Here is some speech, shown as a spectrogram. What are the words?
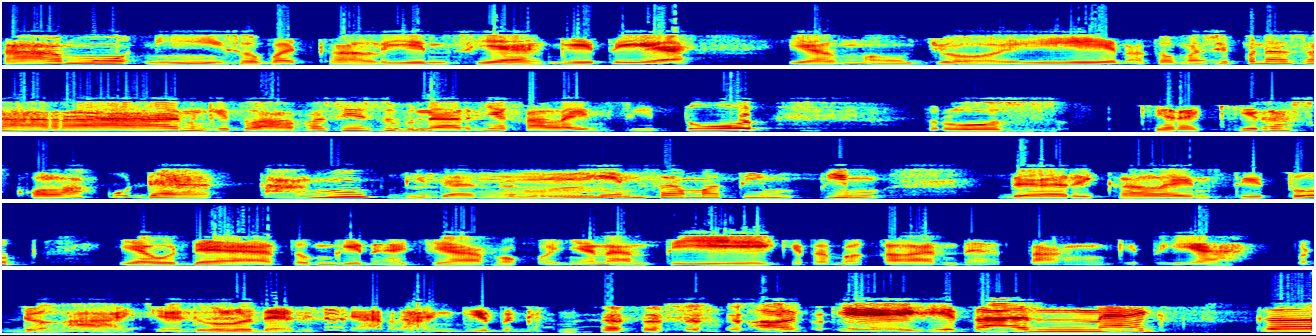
kamu nih sobat Kalins ya gitu ya yang mau join atau masih penasaran gitu apa sih sebenarnya Kala Institut? Terus kira-kira sekolahku datang didatengin sama tim-tim dari Kala Institut ya udah tungguin aja pokoknya nanti kita bakalan datang gitu ya berdoa Hmm. aja dulu dari sekarang gitu kan Oke, kita next ke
